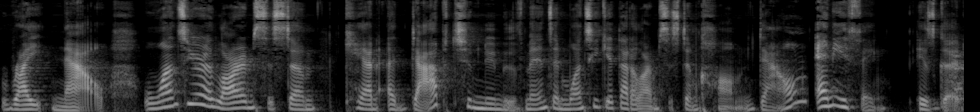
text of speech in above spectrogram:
right now. Once your alarm system can adapt to new movements. And once you get that alarm system calmed down, anything is good.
